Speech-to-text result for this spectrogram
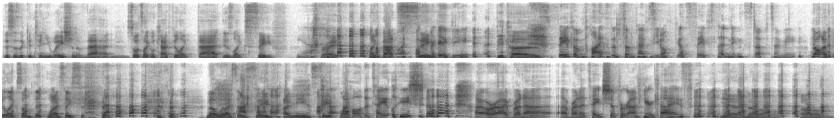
This is a continuation of that. Mm-hmm. So it's like okay, I feel like that is like safe, yeah. right? like that's safe Baby. because safe implies that sometimes you don't feel safe sending stuff to me. No, I feel like something when I say sa- no, when I say safe, I mean safe Like I hold a tight leash, or I run a I run a tight ship around here, guys. yeah, no. Um,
